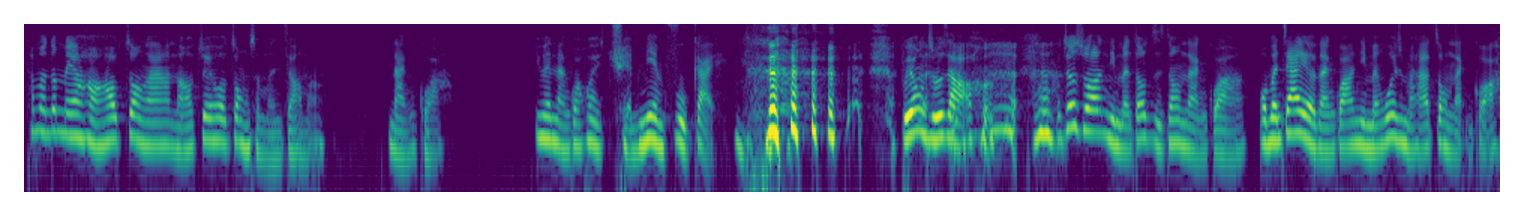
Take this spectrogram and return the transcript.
他们都没有好好种啊，然后最后种什么你知道吗？南瓜，因为南瓜会全面覆盖，不用煮草。我就说你们都只种南瓜，我们家也有南瓜，你们为什么还要种南瓜？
